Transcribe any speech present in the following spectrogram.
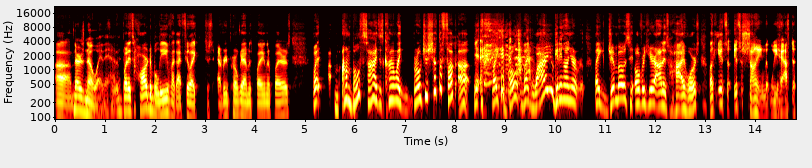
Um, There's no way they have it. but it's hard to believe. Like I feel like just every program is playing their players. But um, on both sides, it's kind of like, bro, just shut the fuck up. Yeah. Like both, like why are you getting on your like Jimbo's over here on his high horse? Like it's a it's a sign that we have to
